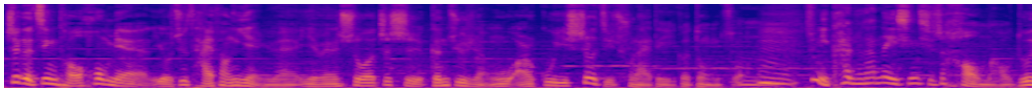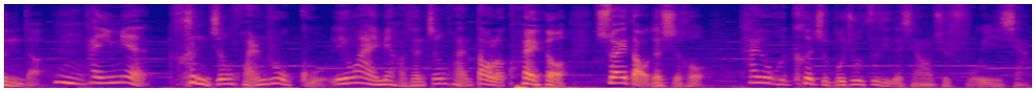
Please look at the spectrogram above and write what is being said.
这个镜头后面有去采访演员，演员说这是根据人物而故意设计出来的一个动作。嗯，就你看出他内心其实好矛盾的，嗯他一面恨甄嬛入骨，另外一面好像甄嬛到了快要摔倒的时候，他又会克制不住自己的想要去扶一下，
